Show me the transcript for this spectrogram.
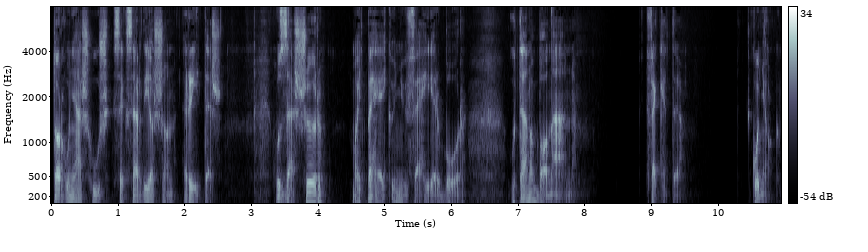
tarhonyás hús szexárdiasan, rétes. Hozzá sör, majd pehelykönnyű fehér bor, utána banán, fekete, konyak.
